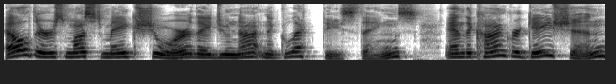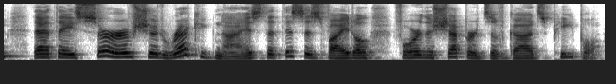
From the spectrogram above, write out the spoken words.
Elders must make sure they do not neglect these things, and the congregation that they serve should recognize that this is vital for the shepherds of God's people.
